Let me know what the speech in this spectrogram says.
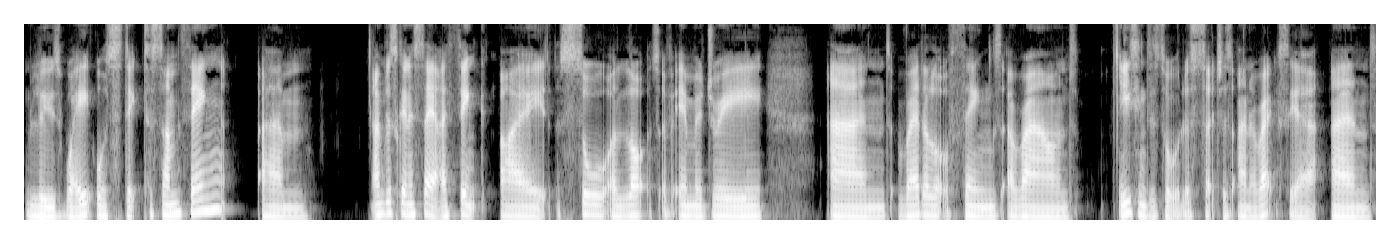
lose weight or stick to something. Um, I'm just going to say, I think I saw a lot of imagery and read a lot of things around eating disorders such as anorexia. And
